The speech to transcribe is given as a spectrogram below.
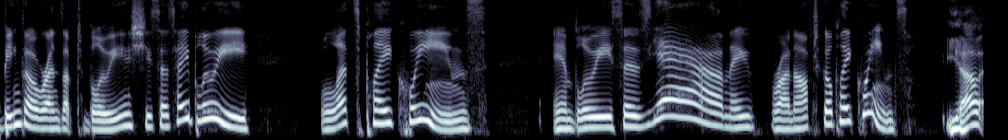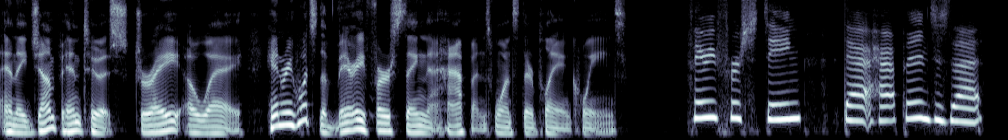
Bingo runs up to Bluey and she says, Hey, Bluey, let's play Queens. And Bluey says, Yeah. And they run off to go play Queens. Yeah, and they jump into it straight away. Henry, what's the very first thing that happens once they're playing Queens? very first thing that happens is that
